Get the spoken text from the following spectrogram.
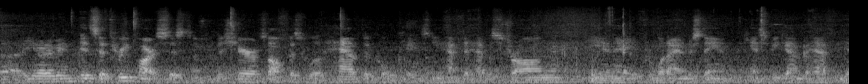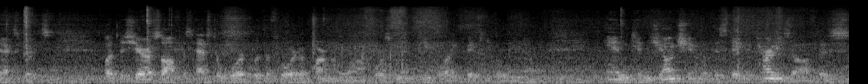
uh, you know what I mean? It's a three-part system. The sheriff's office will have the cold case. You have to have a strong DNA, from what I understand. I can't speak on behalf of the experts. But the sheriff's office has to work with the Florida Department of Law Enforcement, people like Vicki Bellino, in conjunction with the state attorney's office,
